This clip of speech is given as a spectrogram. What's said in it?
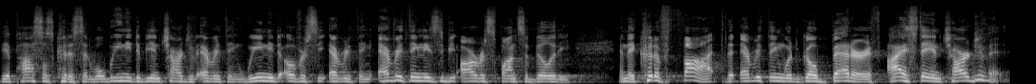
The apostles could have said, Well, we need to be in charge of everything. We need to oversee everything. Everything needs to be our responsibility. And they could have thought that everything would go better if I stay in charge of it.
